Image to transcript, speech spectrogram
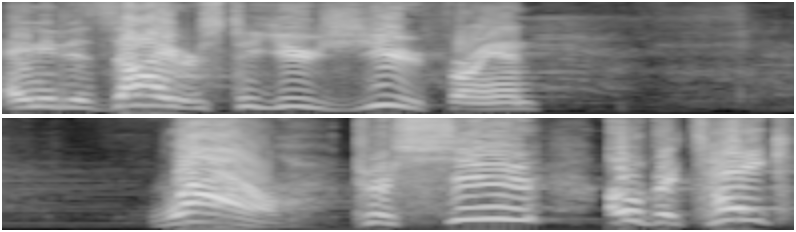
And he desires to use you, friend. Wow. Pursue, overtake,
